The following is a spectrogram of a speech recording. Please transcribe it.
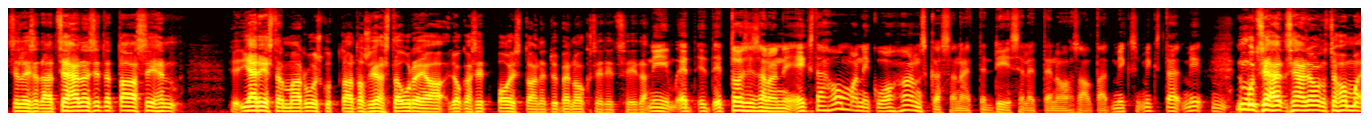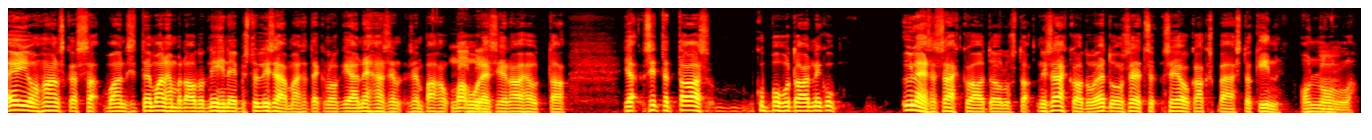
se lisätään. Että sehän on sitten taas siihen järjestelmään ruiskuttaa tosiaan sitä ureaa, joka sitten poistaa ne typen oksidit siitä. Niin, et, et, et toisin sanoen, niin eikö tämä homma niinku ole hanskassa näiden dieseleiden osalta? Et miksi, miksi tää, mi, no, mutta sehän, sehän on, että se homma ei ole hanskassa, vaan sitten ne vanhemmat autot, niihin ei pysty lisäämään sitä teknologiaa, nehän sen, sen pahu, niin, pahuuden niin. siihen aiheuttaa. Ja sitten taas, kun puhutaan niinku yleensä sähköautoilusta, niin sähköautoilun etu on se, että se CO2-päästökin on mm. nolla,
